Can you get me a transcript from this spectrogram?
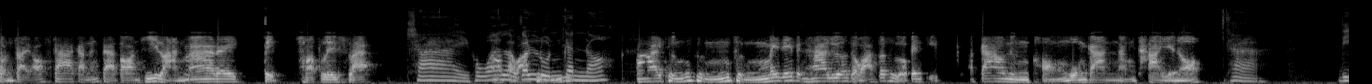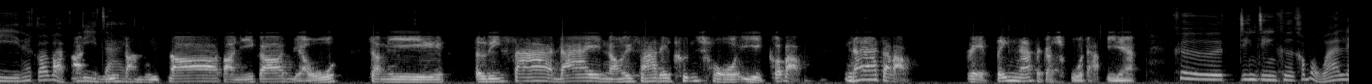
สนใจออสการ์กันตั้งแต่ตอนที่หลานมาได้ติดช็อตลิสต์แล้ว ใช่ เพราะว่าอ่าแต่เราว่าก็ถึงลุ้นกันเนาะใช่ถึงถึงถึงไม่ได้เป็นห้าเรื่องแต่ว่าก็ถือว่าเป็นอีกก้าวหนึ่งของวงการหนังไทยอะเนาะค่ะ ดีนะก็แบบตอนดีนี้ใจตอนนี้ก็ตอนนี้ก็เดี๋ยวจะมีลิซ่าได้น้องลิซ่าได้ขึ้นโชว์อีกก็แบบ น่าจะแบบเรตติ้งน่าจะกระฉูดอะปีเนี้ย คือจริง ๆ คือเขาบอกว่าเร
